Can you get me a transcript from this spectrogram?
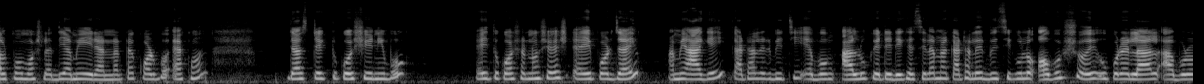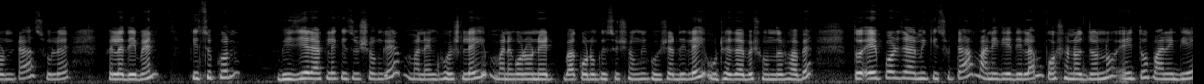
অল্প মশলা দিয়ে আমি এই রান্নাটা করব। এখন জাস্ট একটু কষিয়ে নিব। এই তো কষানো শেষ, এই পর্যায়ে আমি আগেই কাঁঠালের বিচি এবং আলু কেটে রেখেছিলাম। আর কাঁঠালের বিচিগুলো অবশ্যই উপরে লাল আবরণটা ছুলে ফেলে দেবেন। কিছুক্ষণ ভিজিয়ে রাখলে কিছুর সঙ্গে মানে ঘষলেই মানে কোনো নেট বা কোনো কিছুর সঙ্গে ঘষা দিলেই উঠে যাবে সুন্দরভাবে। তো এই পর্যায়ে আমি কিছুটা পানি দিয়ে দিলাম কষানোর জন্য। এই তো পানি দিয়ে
